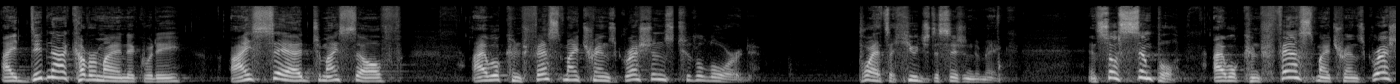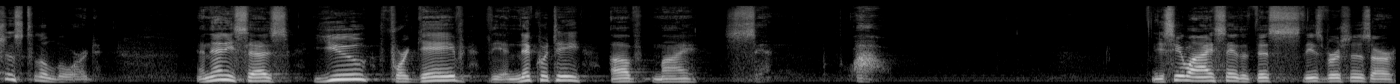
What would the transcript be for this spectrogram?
I did not cover my iniquity. I said to myself, I will confess my transgressions to the Lord. Boy, that's a huge decision to make. And so simple. I will confess my transgressions to the Lord. And then he says, You forgave the iniquity of my sin. Wow. You see why I say that this, these verses are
